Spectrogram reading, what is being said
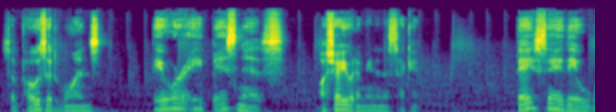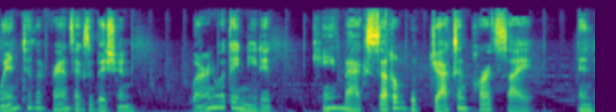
supposed ones, they were a business. I'll show you what I mean in a second. They say they went to the France exhibition, learned what they needed, came back, settled with Jackson Park's site, and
